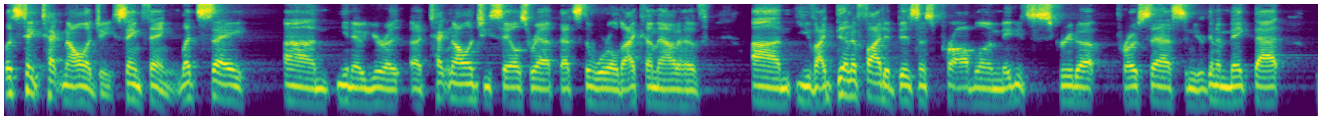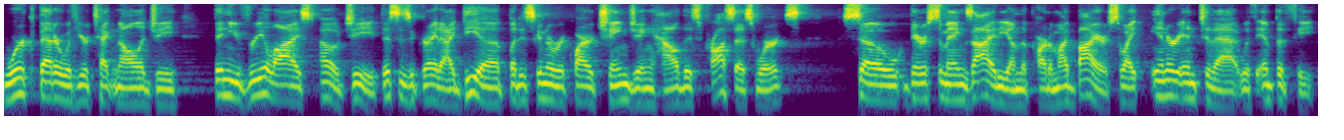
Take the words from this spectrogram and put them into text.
Let's take technology same thing. Let's say um, you know you're a, a, technology sales rep that's the world i come out of. Um, you've identified a business problem maybe it's a screwed up process and you're going to make that work better with your technology then you've realized oh gee this is a great idea but it's going to require changing how this process works. So there's some anxiety on the part of my buyer. So i enter into that with empathy.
